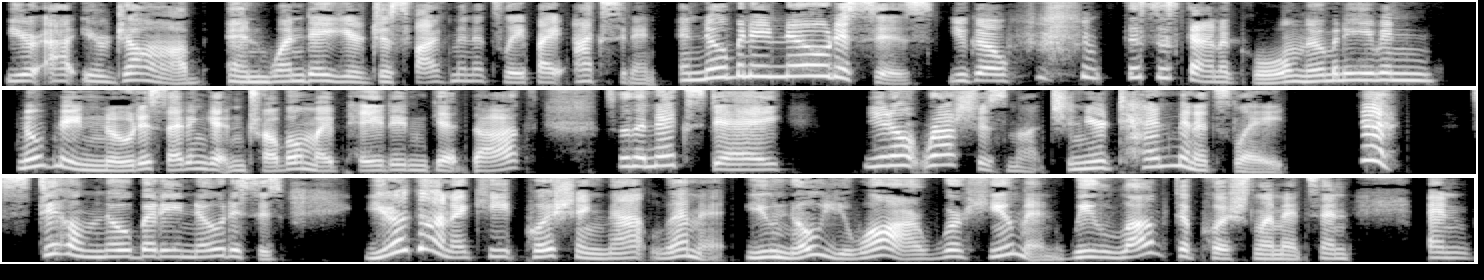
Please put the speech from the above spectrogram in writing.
you're at your job and one day you're just five minutes late by accident and nobody notices. You go, this is kind of cool. Nobody even, nobody noticed. I didn't get in trouble. My pay didn't get docked. So the next day you don't rush as much and you're 10 minutes late. Still nobody notices. You're going to keep pushing that limit. You know you are. We're human. We love to push limits and, and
